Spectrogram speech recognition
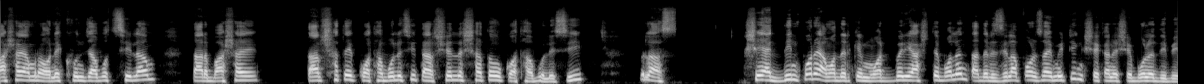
বাসায় আমরা অনেকক্ষণ যাবৎ ছিলাম। তার বাসায় তার সাথে কথা বলেছি, তার ছেলের সাথেও কথা বলেছি। প্লাস সে একদিন পরে আমাদেরকে মঠবাড়ি আসতে বলেন, তাদের জেলা পর্যায়ে মিটিং, সেখানে সে বলে দিবে।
